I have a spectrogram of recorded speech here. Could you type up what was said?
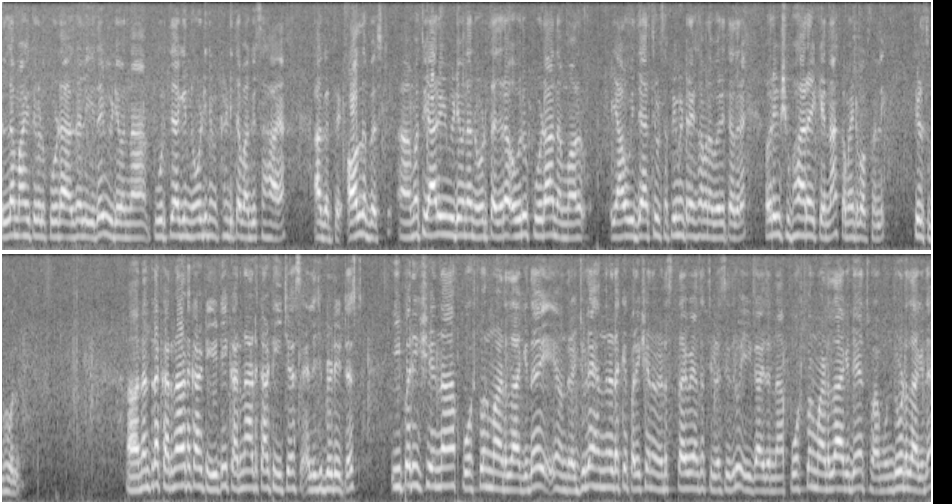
ಎಲ್ಲ ಮಾಹಿತಿಗಳು ಕೂಡ ಅದರಲ್ಲಿ ಇದೆ. ವಿಡಿಯೋನ ಪೂರ್ತಿಯಾಗಿ ನೋಡಿ ನಿಮಗೆ ಖಂಡಿತವಾಗಿ ಸಹಾಯ ಆಗುತ್ತೆ. ಆಲ್ ದ ಬೆಸ್ಟ್ ಮತ್ತು ಯಾರು ಈ ವಿಡಿಯೋನ ನೋಡ್ತಾ ಇದ್ದಾರೆ, ಅವರು ಕೂಡ ನಮ್ಮ ಯಾವ ವಿದ್ಯಾರ್ಥಿಗಳು ಸಪ್ಲಿಮೆಂಟರಿ ಎಕ್ಸಾಮನ್ನು ಬರೀತಾ ಇದ್ದಾರೆ, ಅವರಿಗೆ ಶುಭ ಹಾರೈಕೆಯನ್ನು ಕಮೆಂಟ್ ಬಾಕ್ಸ್ನಲ್ಲಿ ತಿಳಿಸಬಹುದು. ನಂತರ Karnataka T E T Karnataka teachers eligibility test ಈ ಪರೀಕ್ಷೆಯನ್ನು ಪೋಸ್ಟ್ಪೋನ್ ಮಾಡಲಾಗಿದೆ. ಅಂದರೆ ಜುಲೈ ಹನ್ನೆರಡಕ್ಕೆ ಪರೀಕ್ಷೆಯನ್ನು ನಡೆಸ್ತೇವೆ ಅಂತ ತಿಳಿಸಿದರು. ಈಗ ಇದನ್ನು ಪೋಸ್ಟ್ಪೋನ್ ಮಾಡಲಾಗಿದೆ ಅಥವಾ ಮುಂದೂಡಲಾಗಿದೆ.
